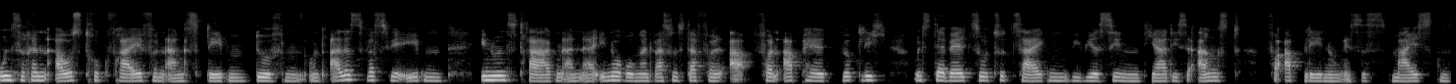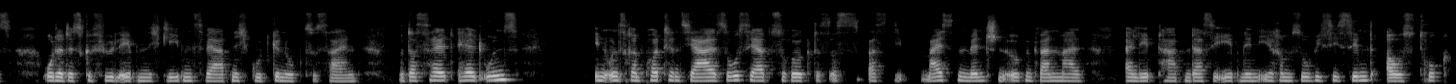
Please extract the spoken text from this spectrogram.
unseren Ausdruck frei von Angst leben dürfen. Und alles, was wir eben in uns tragen an Erinnerungen, was uns davon abhält, wirklich uns der Welt so zu zeigen, wie wir sind. Ja, diese Angst vor Ablehnung ist es meistens oder das Gefühl eben nicht liebenswert, nicht gut genug zu sein. Und das hält, hält uns in unserem Potenzial so sehr zurück. Das ist, was die meisten Menschen irgendwann mal erlebt haben, dass sie eben in ihrem So wie sie sind Ausdruck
